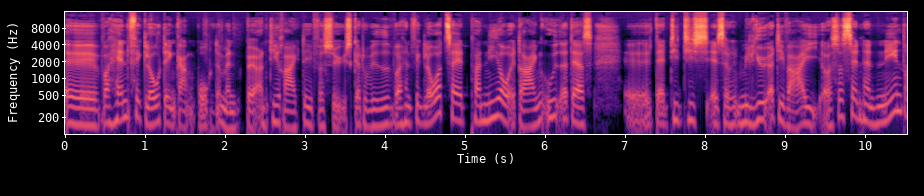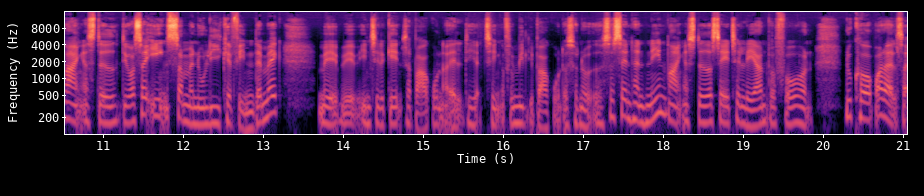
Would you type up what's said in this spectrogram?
øh, hvor han fik lov, dengang brugte man børn direkte i forsøg, skal du vide, hvor han fik lov at tage et par niårige drenge ud af deres øh, de, de, altså, miljøer, de var i, og så sendte han den ene dreng afsted. Det var så en, som man nu lige kan finde dem, ikke? Med, med intelligens og baggrund og alle de her ting, og familiebaggrund og sådan noget. Og så sendte han den ene dreng afsted og sagde til læreren på forhånd, nu kommer der altså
